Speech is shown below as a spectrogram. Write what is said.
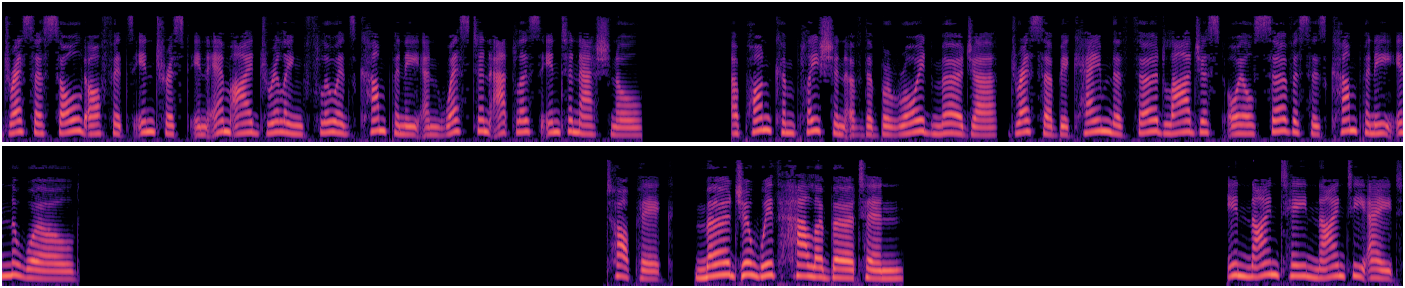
Dresser sold off its interest in MI Drilling Fluids Company and Western Atlas International. Upon completion of the Baroid merger, Dresser became the third largest oil services company in the world. Merger with Halliburton In 1998,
